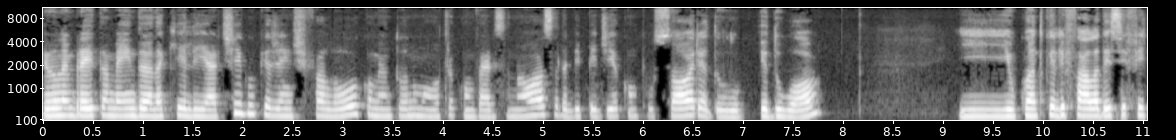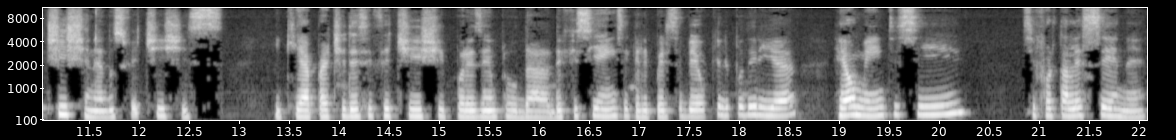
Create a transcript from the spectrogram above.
Eu lembrei também da, daquele artigo que a gente falou, comentou numa outra conversa nossa, da bipedia compulsória do Eduó, e o quanto que ele fala desse fetiche, né, dos fetiches, e que é a partir desse fetiche, por exemplo, da deficiência que ele percebeu que ele poderia realmente se se fortalecer, né?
